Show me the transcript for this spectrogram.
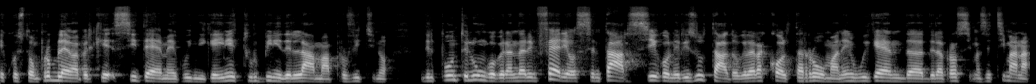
e questo è un problema perché si teme quindi che i netturbini dell'AMA approfittino del ponte lungo per andare in ferie o assentarsi con il risultato che la raccolta a Roma nel weekend della prossima settimana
